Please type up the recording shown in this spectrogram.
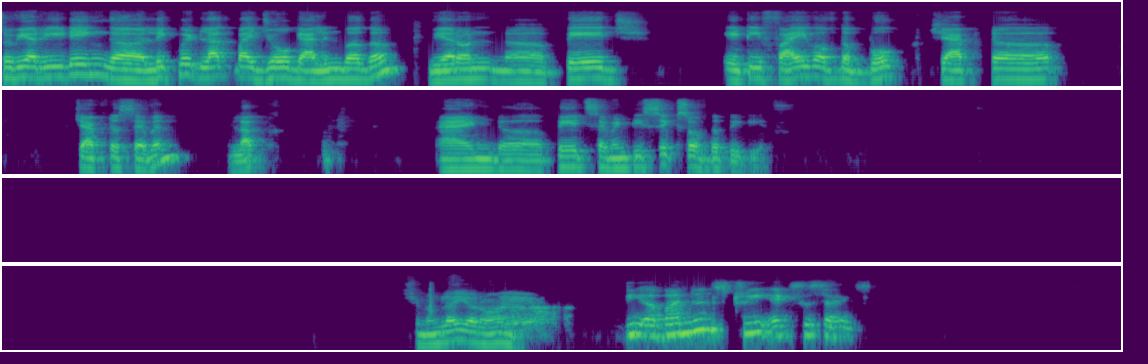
So we are reading uh, Liquid Luck by Joe Gallenberger. We are on uh, page 85 of the book, chapter chapter 7, Luck, and uh, page 76 of the PDF. Shimangla, you're on the abundance tree exercise.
